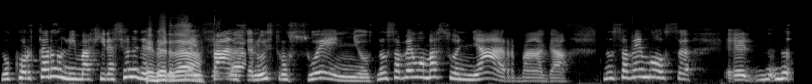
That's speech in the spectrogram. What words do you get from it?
no cortaron la imaginación desde nuestra infancia, nuestros sueños, no sabemos más soñar, maga, no sabemos, eh, no,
